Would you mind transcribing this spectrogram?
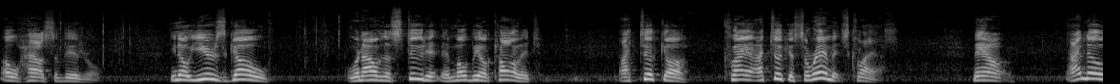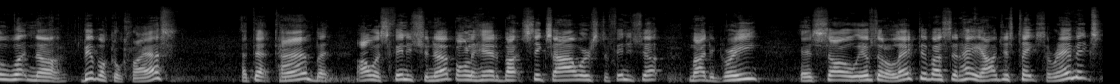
O house of Israel. You know, years ago, when I was a student at Mobile College, I took a class, I took a ceramics class. Now, I know it wasn't a biblical class at that time, but I was finishing up, only had about six hours to finish up my degree. And so it was an elective. I said, hey, I'll just take ceramics,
